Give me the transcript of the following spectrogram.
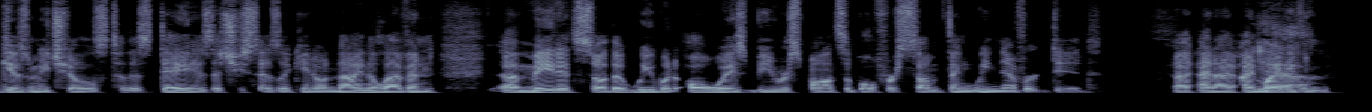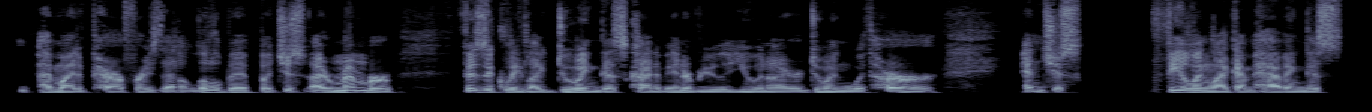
gives me chills to this day is that she says, like, you know, 9 11 uh, made it so that we would always be responsible for something we never did. I, and I, I might Yeah. even, I might have paraphrased that a little bit, but just I remember physically like doing this kind of interview that you and I are doing with her and just feeling like I'm having this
